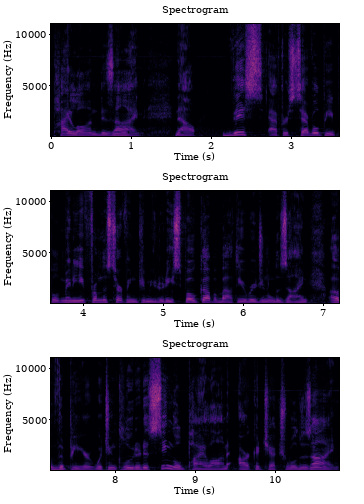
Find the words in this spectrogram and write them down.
pylon design. Now, this after several people, many from the surfing community, spoke up about the original design of the pier, which included a single pylon architectural design.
